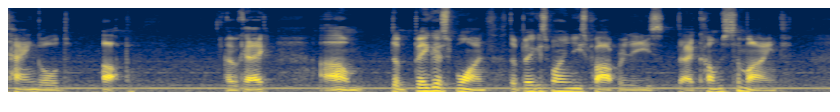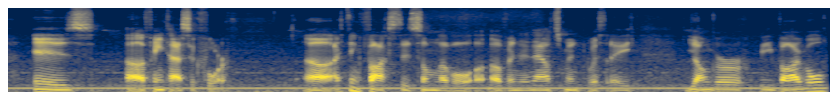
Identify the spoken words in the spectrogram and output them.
tangled up. Okay, um, the biggest one, the biggest one of these properties that comes to mind is uh, Fantastic Four. Uh, I think Fox did some level of an announcement with a younger revival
